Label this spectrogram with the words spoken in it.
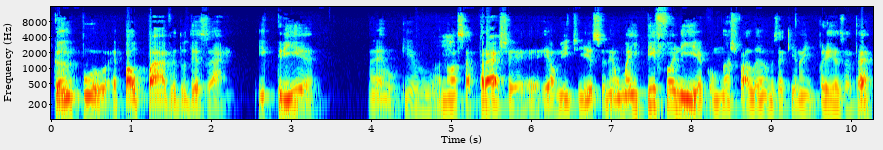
campo é palpável do design e cria né, o que o, a nossa praxe é realmente isso, né, uma epifania, como nós falamos aqui na empresa, tá?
